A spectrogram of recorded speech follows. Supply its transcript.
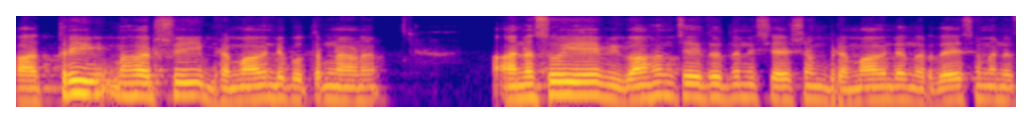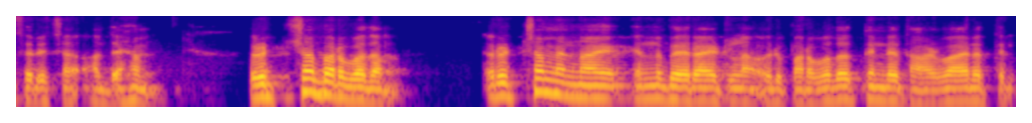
അത്രി മഹർഷി ബ്രഹ്മാവിന്റെ പുത്രനാണ്. അനസൂയെ വിവാഹം ചെയ്തതിന് ശേഷം ബ്രഹ്മാവിന്റെ നിർദ്ദേശമനുസരിച്ച് അദ്ദേഹം വൃക്ഷപർവതം വൃക്ഷം എന്ന എന്നു പേരായിട്ടുള്ള ഒരു പർവതത്തിന്റെ താഴ്വാരത്തിൽ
